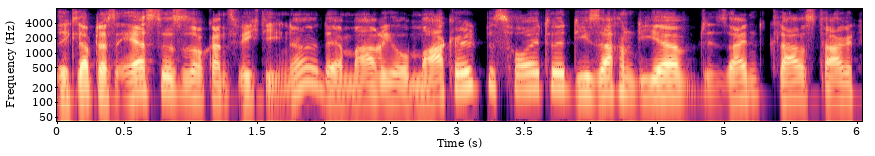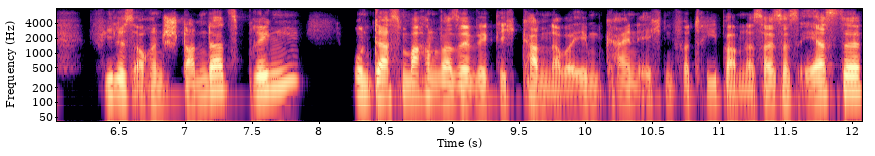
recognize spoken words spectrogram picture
Also ich glaube, das erste ist auch ganz wichtig. Ne? Der Mario makelt bis heute die Sachen, die er, sein klares Target, vieles auch in Standards bringen und das machen, was er wirklich kann, aber eben keinen echten Vertrieb haben. Das heißt, das erste,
